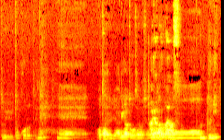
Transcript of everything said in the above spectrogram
というところでね、えーお便りありがとうございました。ありがとうございますあのー本当に。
